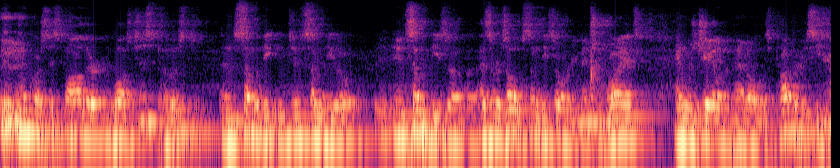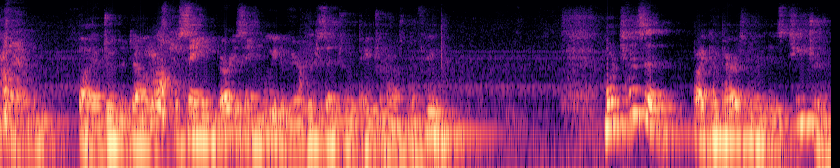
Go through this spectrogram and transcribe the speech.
Of course, his father lost his post, and some of the, some of the, in some of these, uh, as a result of some of these already mentioned riots, and was jailed and had all his property seized by him by Adud ad-Dawla's, the same, very same Louis de who said to have patronized Mufid. Morteza, by comparison with his teacher,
